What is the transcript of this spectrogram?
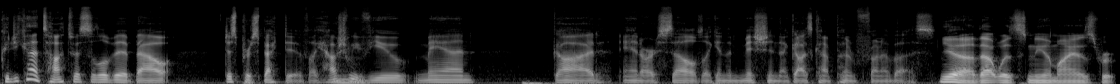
could you kind of talk to us a little bit about just perspective? Like how should we view man, God, and ourselves like in the mission that God's kind of put in front of us? Yeah, that was Nehemiah's r-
